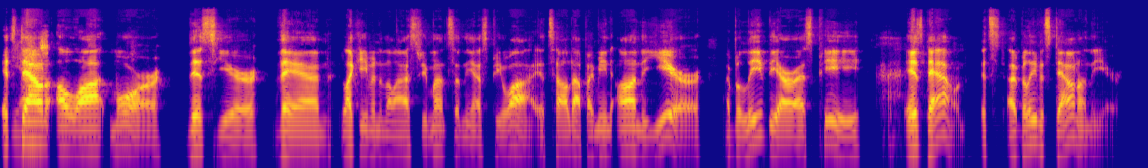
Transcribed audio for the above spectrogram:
it's yes. down a lot more this year than like even in the last few months than the SPY. It's held up. I mean, on the year, I believe the RSP is down. It's I believe it's down on the year.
